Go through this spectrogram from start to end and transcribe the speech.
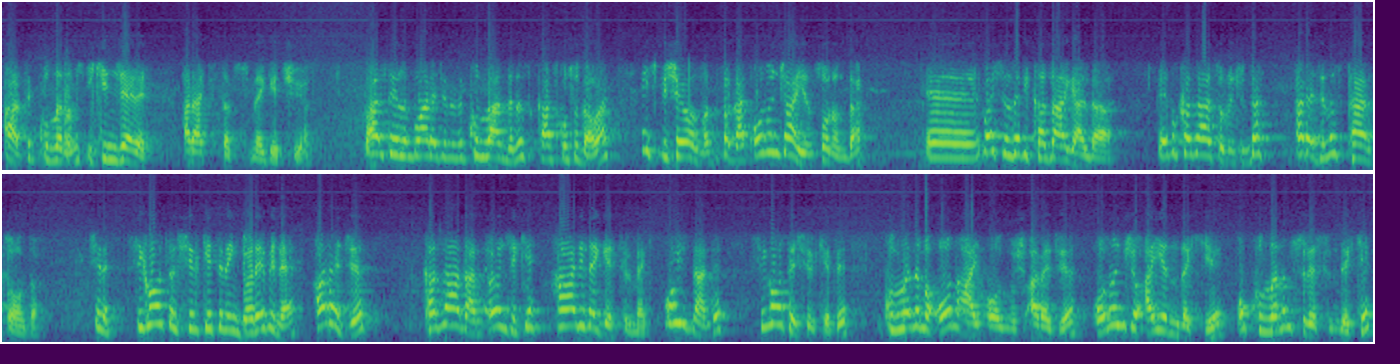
artık kullanılmış ikinci el araç statüsüne geçiyor. Varsayalım bu aracınızı kullandınız, kaskosu da var. Hiçbir şey olmadı. Fakat 10. ayın sonunda eee başınıza bir kaza geldi. Ve bu kaza sonucunda aracınız pert oldu. Şimdi sigorta şirketinin görevi ne? Aracı kazadan önceki haline getirmek. O yüzden de sigorta şirketi kullanımı 10 ay olmuş aracı 10. ayındaki o kullanım süresindeki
